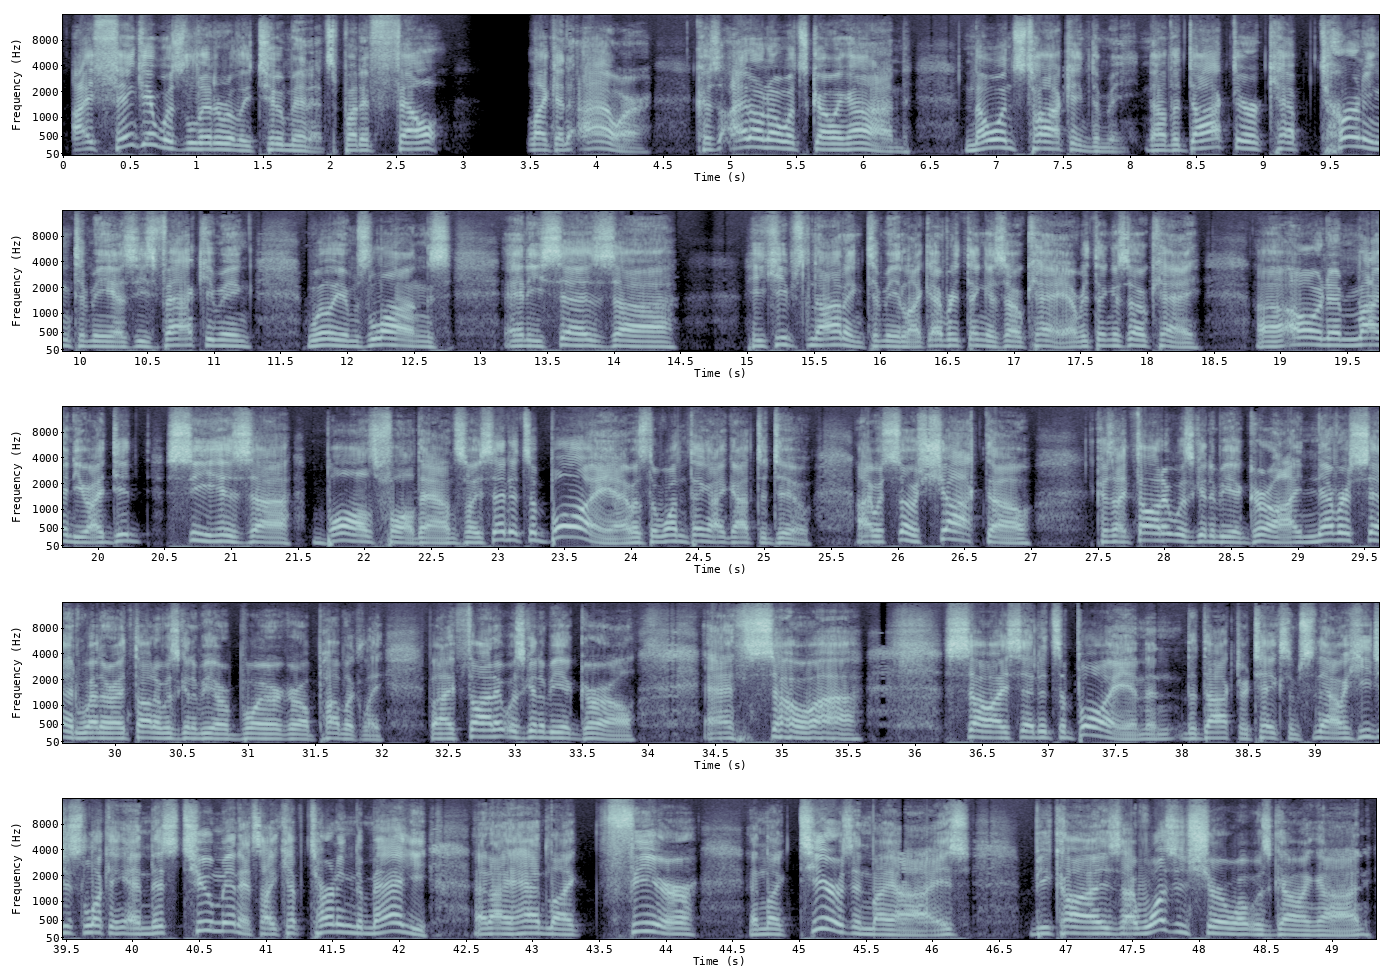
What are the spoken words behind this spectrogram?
I think it was literally two minutes, but it felt like an hour because I don't know what's going on. No one's talking to me. Now, the doctor kept turning to me as he's vacuuming William's lungs, and he says, uh, he keeps nodding to me like everything is okay. Everything is okay. Uh, oh, and then mind you, I did see his uh, balls fall down. So I said, It's a boy. That was the one thing I got to do. I was so shocked, though, because I thought it was going to be a girl. I never said whether I thought it was going to be a boy or a girl publicly, but I thought it was going to be a girl. And so, uh, so I said it's a boy, and then the doctor takes him. So now he just looking, and this two minutes, I kept turning to Maggie, and I had like fear and like tears in my eyes because I wasn't sure what was going on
